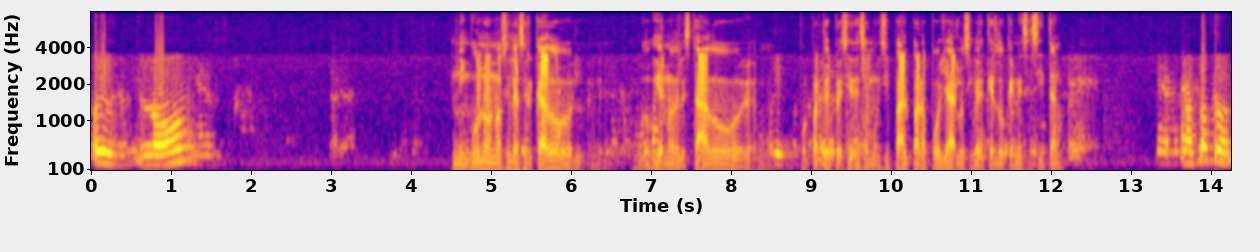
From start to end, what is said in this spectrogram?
Pues no. ¿Ninguno no se le ha acercado el, gobierno del estado por parte de presidencia municipal para apoyarlos y ver qué es lo que necesitan? Nosotros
